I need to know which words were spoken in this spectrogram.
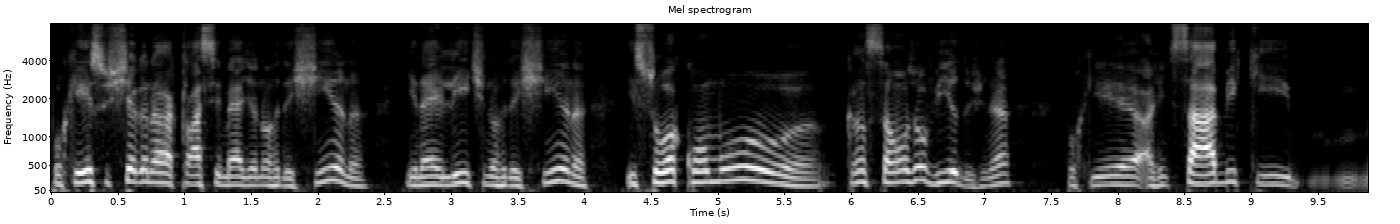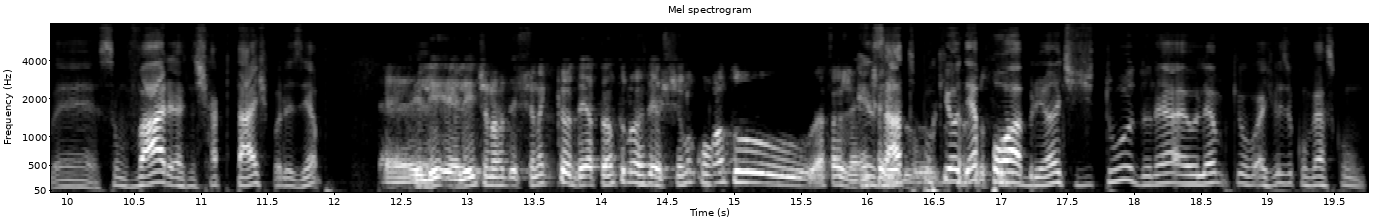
Porque isso chega na classe média nordestina e na elite nordestina e soa como canção aos ouvidos, né? Porque a gente sabe que é, são várias, nas capitais, por exemplo, é, elite nordestina que odeia tanto nordestino quanto essa gente. Exato, do, porque do odeia pobre, antes de tudo, né? Eu lembro que eu, às vezes eu converso com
